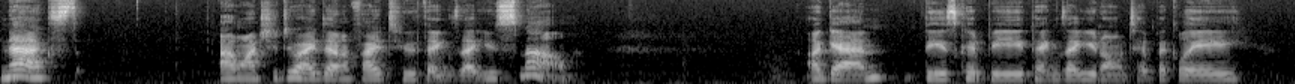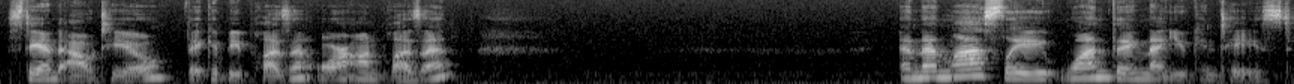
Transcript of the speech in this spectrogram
Next, I want you to identify two things that you smell. Again, these could be things that you don't typically stand out to you. They could be pleasant or unpleasant. And then lastly, one thing that you can taste.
